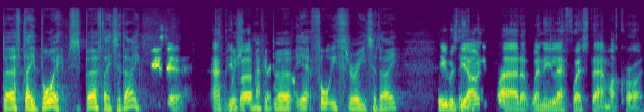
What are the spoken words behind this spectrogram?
Birthday boy. It's his birthday today. is it? Happy Wish birthday. him happy birthday. Yeah, 43 today. He was the only player that when he left West Ham, I cried.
